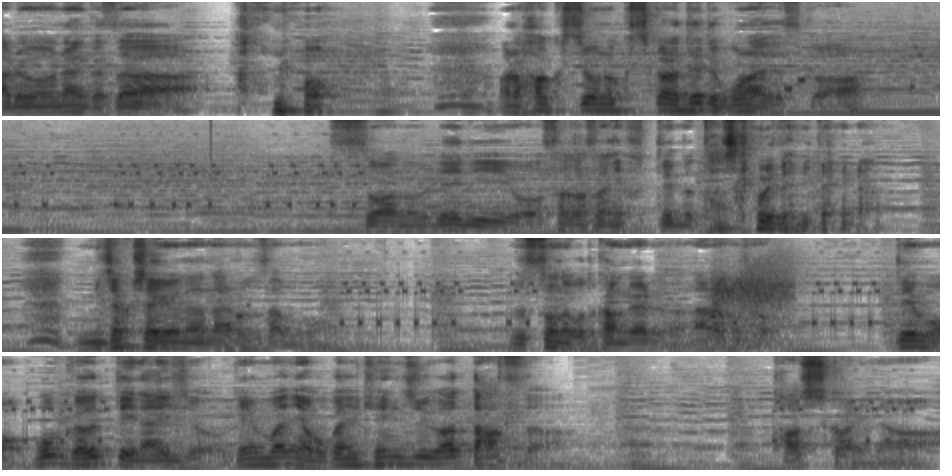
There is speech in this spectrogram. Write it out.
あの、なんかさ、あの、あの白鳥の口から出てこないですか？そう、あの、レディーを逆さに振って確かめてみたいな。めちゃくちゃ言うな、なるほどさんも。物騒なこと考えるな、なるほど。でも、僕が撃っていない以上、現場には他に拳銃があったはずだ。確かにな。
